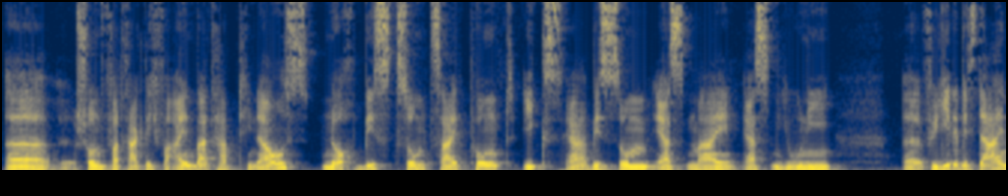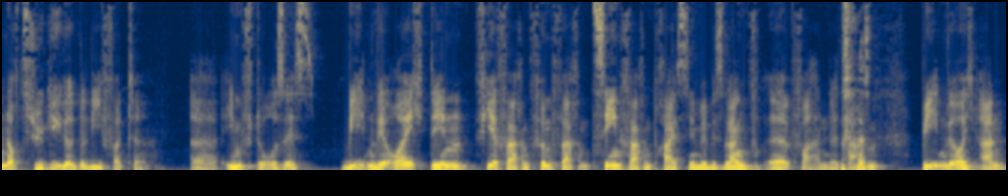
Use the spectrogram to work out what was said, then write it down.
äh, schon vertraglich vereinbart habt, hinaus, noch bis zum Zeitpunkt X, ja, bis zum 1. Mai, 1. Juni, äh, für jede bis dahin noch zügiger gelieferte äh, Impfdosis, bieten wir euch den vierfachen, fünffachen, zehnfachen Preis, den wir bislang äh, verhandelt haben, bieten wir euch an.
